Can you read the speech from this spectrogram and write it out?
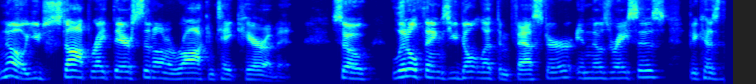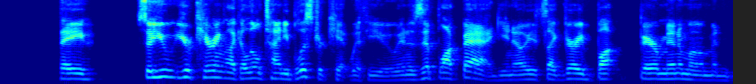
No, you stop right there, sit on a rock and take care of it. So little things you don't let them fester in those races because they so you you're carrying like a little tiny blister kit with you in a Ziploc bag, you know, it's like very bare minimum. And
